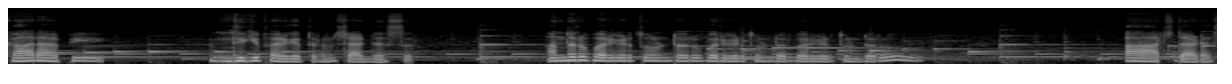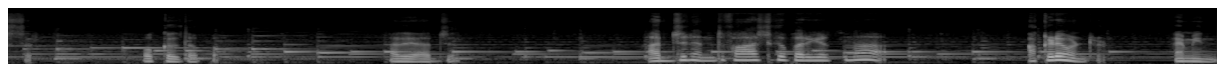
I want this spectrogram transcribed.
కార్ ఆపి దిగి పరిగెత్తడం స్టార్ట్ చేస్తారు. అందరూ పరిగెడుతూ ఉంటారు పరిగెడుతూ ఉంటారు పరిగెడుతూ ఉంటారు. ఆ ఆర్చ్ దాడేస్తారు ఒక్కరు తప్ప. అదే అర్జున్ అర్జున్ ఎంత ఫాస్ట్గా పరిగెడుతున్నా అక్కడే ఉంటాడు. ఐ మీన్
